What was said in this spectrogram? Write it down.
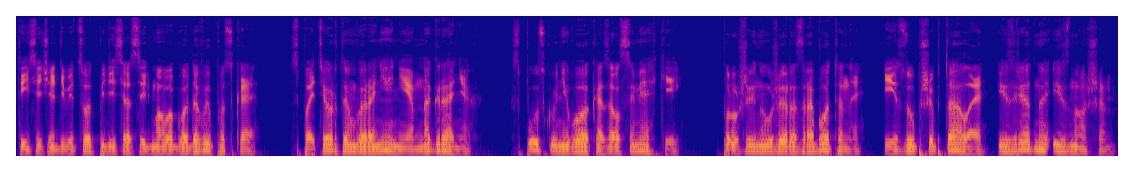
1957 года выпуска, с потертым воронением на гранях. Спуск у него оказался мягкий. Пружины уже разработаны, и зуб шептала изрядно изношен.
